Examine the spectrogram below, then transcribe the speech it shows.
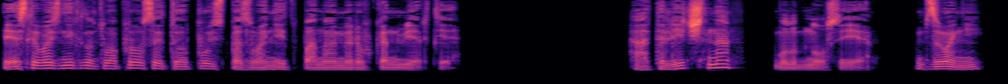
Если возникнут вопросы, то пусть позвонит по номеру в конверте. «Отлично», — улыбнулся я. «Звони.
